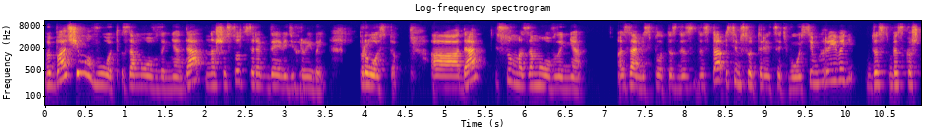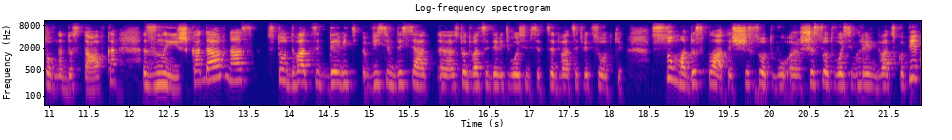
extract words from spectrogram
Ми бачимо от замовлення да, на 649 гривень. Просто а, да, сума замовлення замість плати 738 гривень, безкоштовна доставка, знижка да, в нас 129,80, е, 129,80 – це 20%, сума до сплати 600, во- е, 608 гривень 20 копійок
